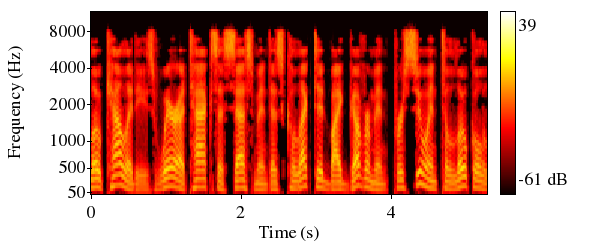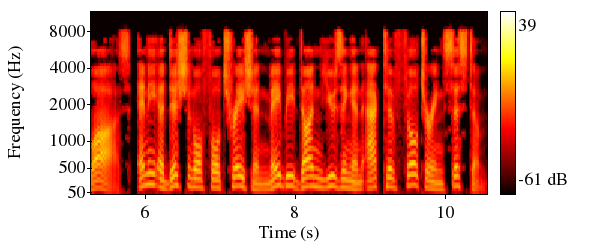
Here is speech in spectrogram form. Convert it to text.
localities where a tax assessment is collected by government pursuant to local laws, any additional filtration may be done using an active filtering system,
